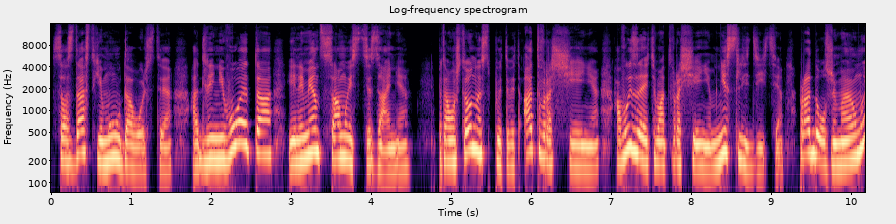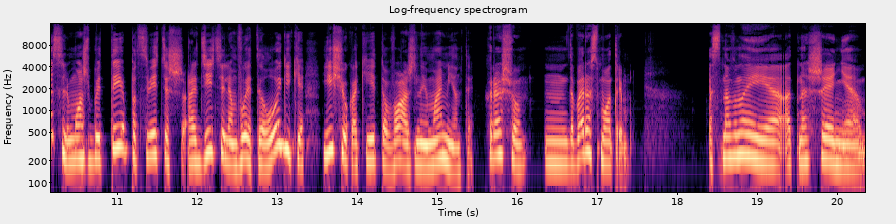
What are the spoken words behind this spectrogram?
создаст ему удовольствие. А для него это элемент самоистязания потому что он испытывает отвращение, а вы за этим отвращением не следите. Продолжим мою мысль. Может быть, ты подсветишь родителям в этой логике еще какие-то важные моменты. Хорошо, давай рассмотрим. Основные отношения,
